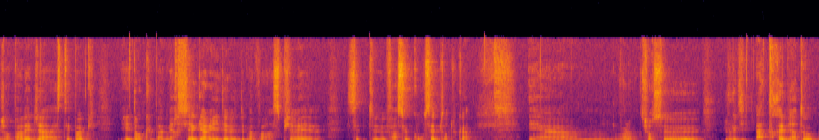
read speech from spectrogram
J'en parlais déjà à cette époque. Et donc, bah, merci à Gary de, m'avoir inspiré cette, ce concept en tout cas. Et voilà, sur ce, je vous dis à très bientôt.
